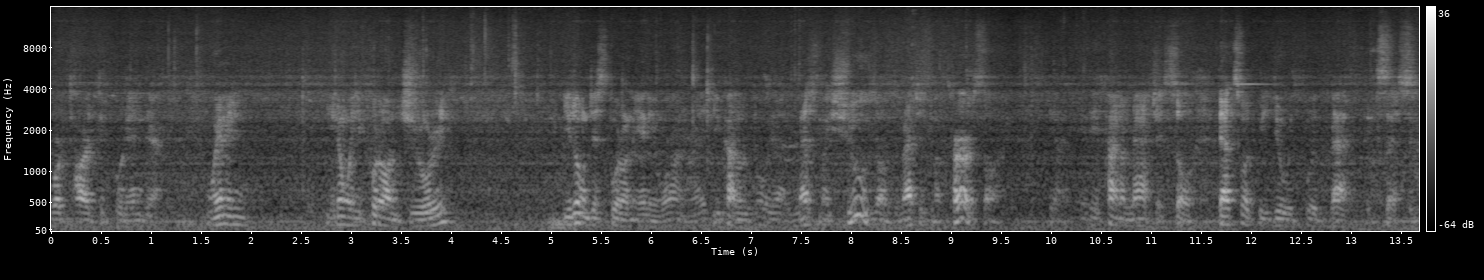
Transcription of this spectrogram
worked hard to put in there. Women, you know, when you put on jewelry, you don't just put on any one, right? You kind of, oh yeah, match my shoes, or it matches my purse, or yeah, it, it kind of matches. So that's what we do with, with bath accessories.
